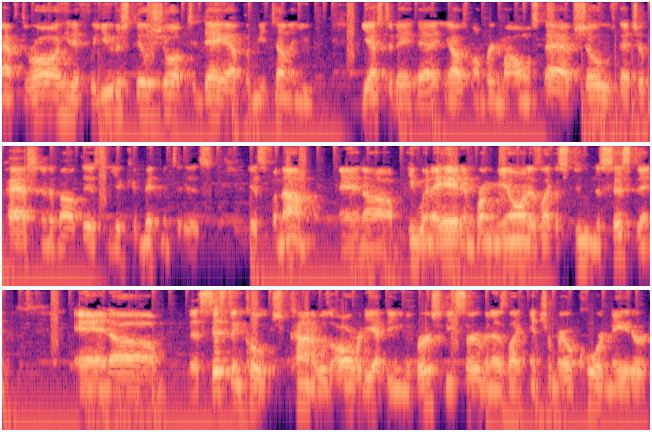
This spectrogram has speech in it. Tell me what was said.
After all, he for you to still show up today after me telling you yesterday that you know, I was going to bring my own staff shows that you're passionate about this and your commitment to this is phenomenal. And um, he went ahead and brought me on as like a student assistant. And um, the assistant coach kind of was already at the university serving as like intramural coordinator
